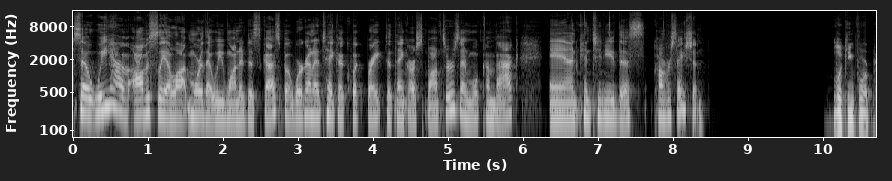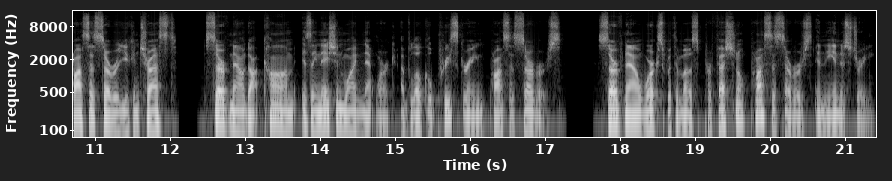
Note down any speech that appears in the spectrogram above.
So, we have obviously a lot more that we want to discuss, but we're going to take a quick break to thank our sponsors and we'll come back and continue this conversation. Looking for a process server you can trust? ServeNow.com is a nationwide network of local pre screened process servers. ServeNow works with the most professional process servers in the industry,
